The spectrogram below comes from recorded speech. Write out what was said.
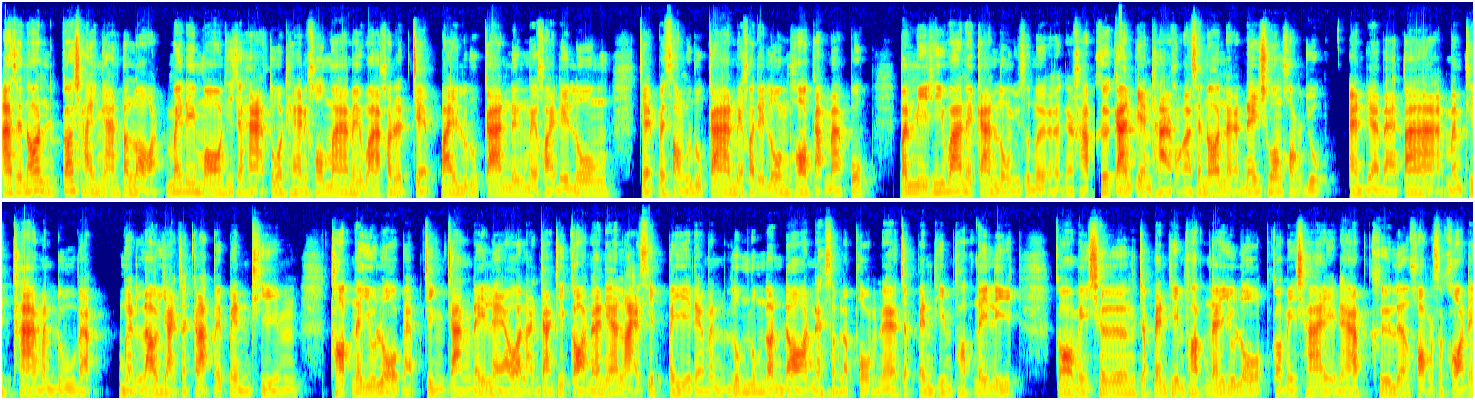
อาร์เซนอลก็ใช้งานตลอด ไม่ได้มองที่จะหาตัวแทนเข้ามาไม่ว่าเขาจะเจ็บไปฤดูกาลหนึ่งไม่ค่อยได้ลง เจ็บไป2ฤดูกาลไม่ค่อยได้ลงพอกลับมาปุ๊บ มันมีที่ว่าในการลงอยู่เสมอนะครับคือการเปลี่ยนถ่ายของอาร์เซนอลน่ะในช่วงของยุคแอนเดียเบต้ามันทิศทางมันดูแบบ เหมือนเราอยากจะกลับไปเป็นทีมท็อปในยุโรปแบบจริงจังได้แล้วอะหลังจากที่ก่อนหน้านี้หลายสิบปีเนี่ยมันลุ่มลุ่มดอนดอนนะสำหรับผมนะจะเป็นทีมท็อปในลีกก็ไม่เชิง จะเป็นทีมท็อปในยุโรปก็ไม่ใช่นะครับ คือเรื่องของสกอร์ใน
